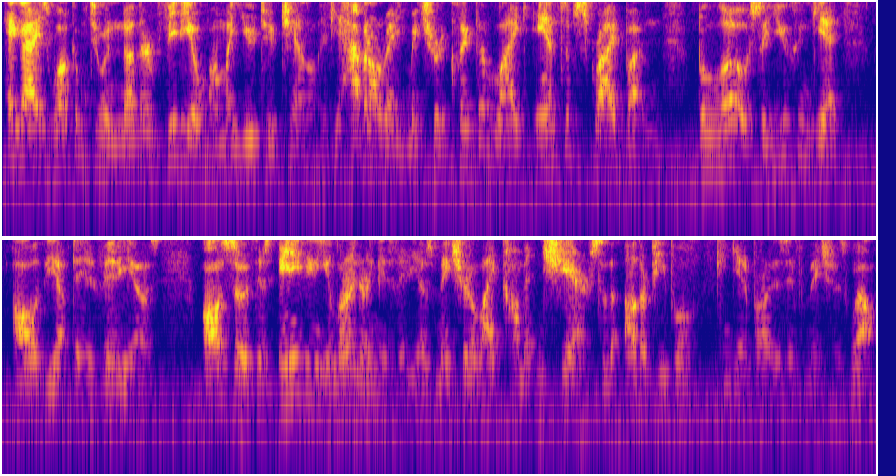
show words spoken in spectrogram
Hey guys, welcome to another video on my YouTube channel. If you haven't already, make sure to click the like and subscribe button below so you can get all of the updated videos. Also, if there's anything that you learn during these videos, make sure to like, comment, and share so that other people can get a part of this information as well.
